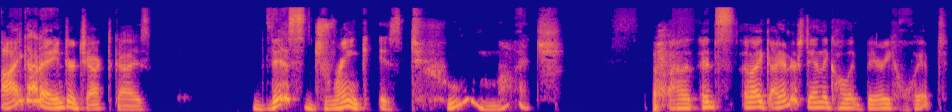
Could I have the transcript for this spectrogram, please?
I gotta interject, guys. This drink is too much. Uh, it's like I understand they call it berry whipped,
